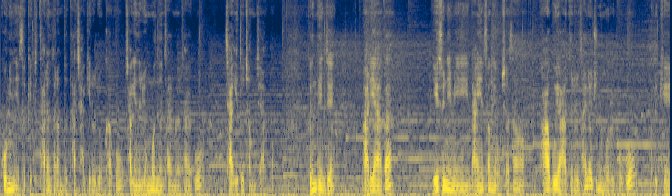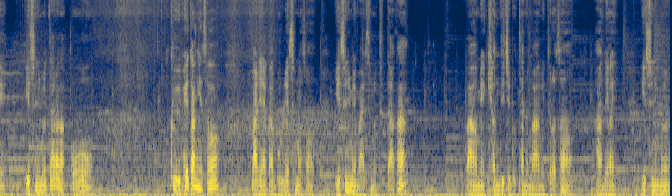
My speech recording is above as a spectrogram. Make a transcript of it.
고민이 있었겠지. 다른 사람도 다 자기를 욕하고 자기는 욕 먹는 삶을 살고 자기도 정죄하고. 그런데 이제 마리아가 예수님이 나인성에 오셔서 과부의 아들을 살려주는 것을 보고 그렇게 예수님을 따라갔고 그 회당에서 마리아가 몰래 숨어서 예수님의 말씀을 듣다가 마음에 견디지 못하는 마음이 들어서 아 내가 예수님을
